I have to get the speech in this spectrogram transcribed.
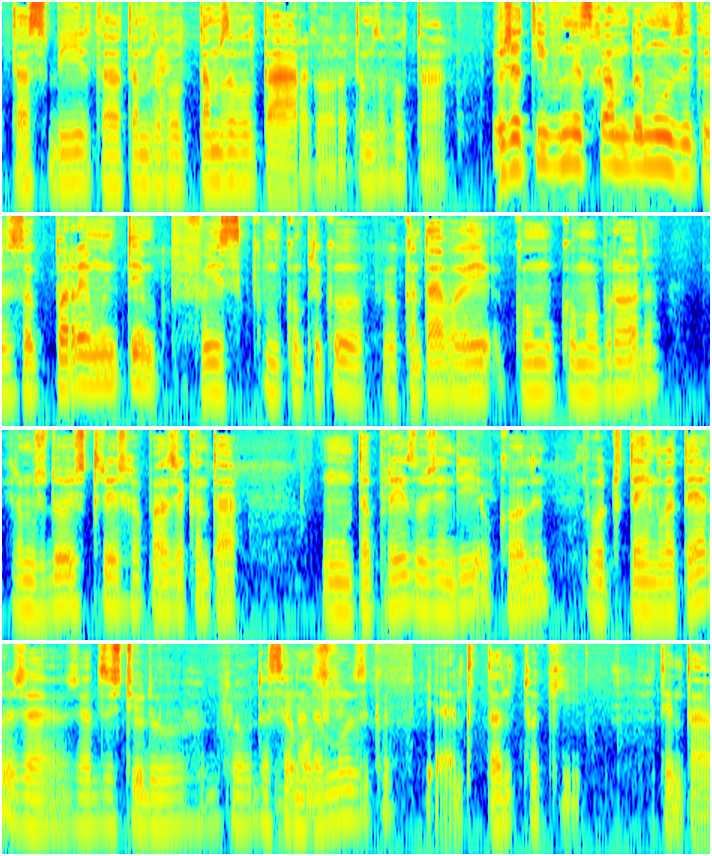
está a subir, tá, estamos, a, estamos a voltar agora, estamos a voltar. Eu já estive nesse ramo da música, só que parei muito tempo. Foi isso que me complicou. Eu cantava como, como o brother, éramos dois, três rapazes a cantar. Um está preso hoje em dia, o Colin. Outro está em Inglaterra, já, já desistiu do, do- da cena da música. música. E, entretanto, estou aqui tentar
